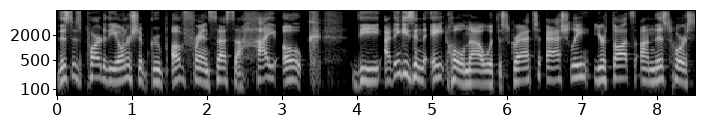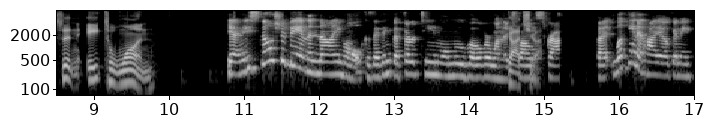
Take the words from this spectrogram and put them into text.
This is part of the ownership group of Francesa, High Oak. The I think he's in the eight hole now with the scratch. Ashley, your thoughts on this horse sitting eight to one? Yeah, he still should be in the nine hole because I think the 13 will move over when the gotcha. 12 scratch. But looking at High Oak, I mean,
